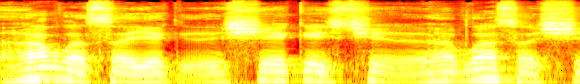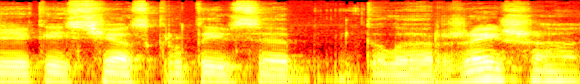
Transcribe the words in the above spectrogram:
Гавласа, як, ще якийсь, Гавласа ще якийсь час крутився коло Горжейшого,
